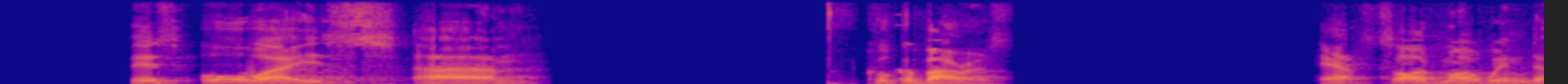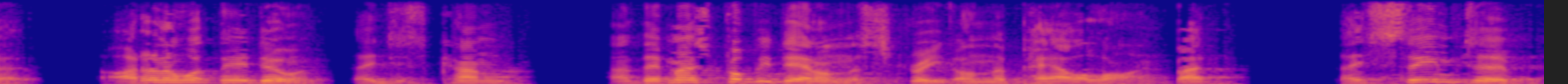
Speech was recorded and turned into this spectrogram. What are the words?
there's always um, kookaburras outside my window. I don't know what they're doing. They just come, uh, they're most probably down on the street, on the power line, but they seem to,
